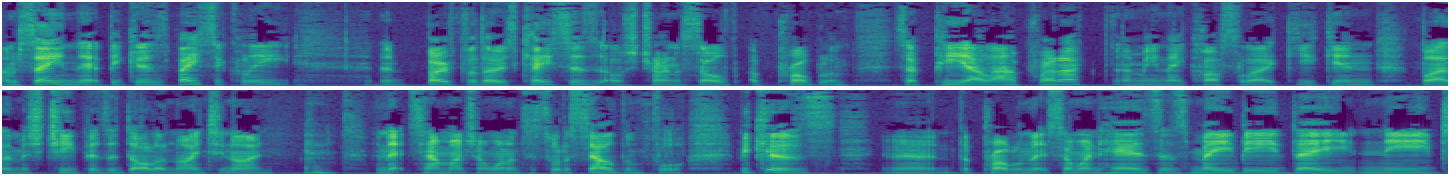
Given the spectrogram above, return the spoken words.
I'm saying that because basically in both of those cases, I was trying to solve a problem. So PLR product, I mean, they cost like you can buy them as cheap as a dollar ninety nine, and that's how much I wanted to sort of sell them for. Because uh, the problem that someone has is maybe they need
